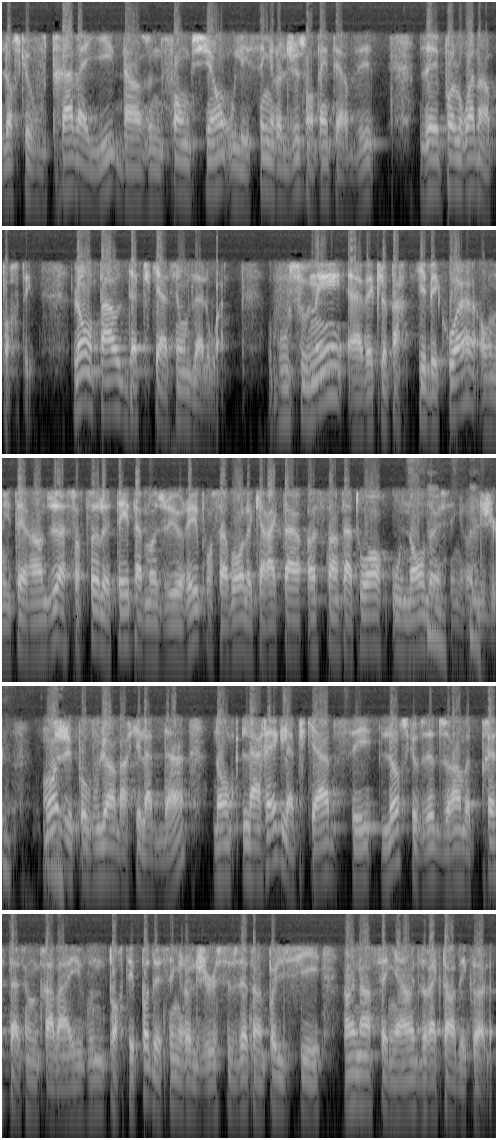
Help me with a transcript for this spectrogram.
lorsque vous travaillez dans une fonction où les signes religieux sont interdits, vous n'avez pas le droit d'en porter. Là, on parle d'application de la loi. Vous vous souvenez, avec le Parti québécois, on était rendu à sortir le tape à mesurer pour savoir le caractère ostentatoire ou non d'un signe religieux. Moi, j'ai pas voulu embarquer là-dedans. Donc, la règle applicable, c'est lorsque vous êtes durant votre prestation de travail, vous ne portez pas de signe religieux si vous êtes un policier, un enseignant, un directeur d'école.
